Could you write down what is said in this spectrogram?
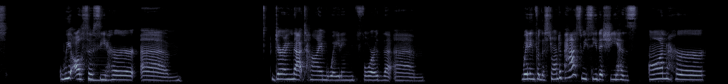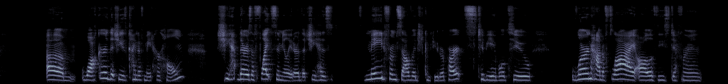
we also see her um during that time waiting for the um waiting for the storm to pass we see that she has on her um walker that she's kind of made her home. She ha- there is a flight simulator that she has made from salvaged computer parts to be able to learn how to fly all of these different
